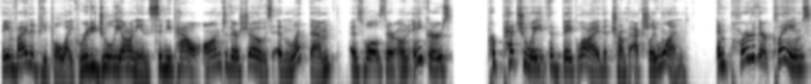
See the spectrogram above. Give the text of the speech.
They invited people like Rudy Giuliani and Sidney Powell onto their shows and let them, as well as their own anchors, perpetuate the big lie that Trump actually won. And part of their claims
